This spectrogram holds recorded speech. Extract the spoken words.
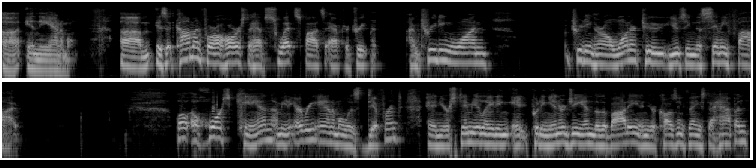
uh, in the animal. Um, is it common for a horse to have sweat spots after treatment? I'm treating one, treating her on one or two using the semi 5. Well, a horse can. I mean, every animal is different, and you're stimulating, and putting energy into the body, and you're causing things to happen.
